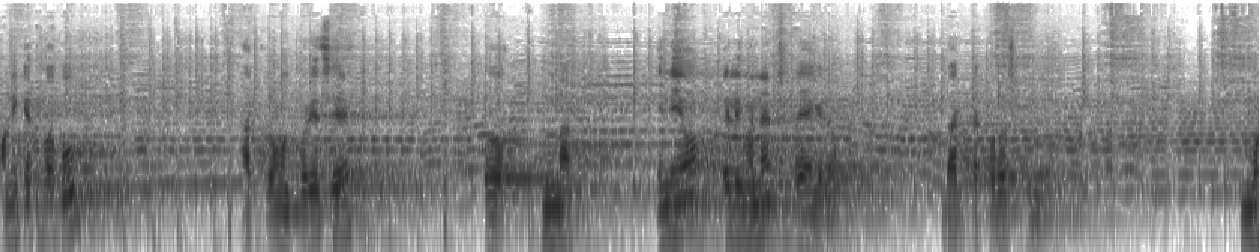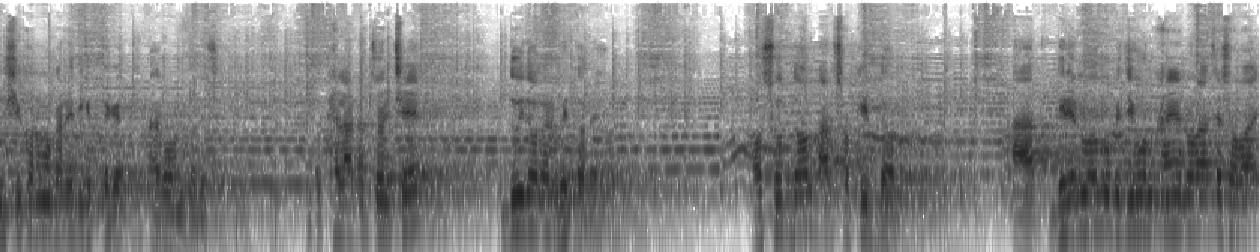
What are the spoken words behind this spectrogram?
অনিকেত বাবু আক্রমণ করেছে। তো, না, ইনিও এলিমিনেট হয়ে গেল। দাগটা ক্রস করল। মুন্সী কর্মকার এদিকের থেকে আগমন করেছে। তো, খেলাটা চলছে দুই দলের ভিতরে। অসুর দল আর সখীর দল। আর ধীরেনবাবুকে জীবন খাইয়ে আছে সবাই।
